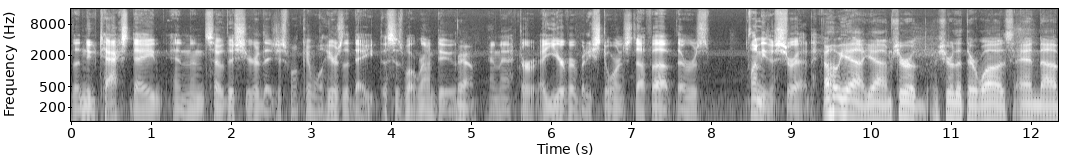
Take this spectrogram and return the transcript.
the new tax date, and then so this year they just went, okay, well, here's the date. This is what we're going to do. Yeah. And after a year of everybody storing stuff up, there was plenty to shred. Oh yeah, yeah, I'm sure, I'm sure that there was, and uh,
